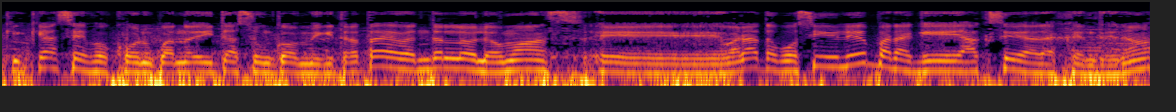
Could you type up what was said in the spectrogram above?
¿Qué, qué haces vos con- cuando editas un cómic? Tratás de venderlo lo más eh, barato posible para que acceda a la gente, ¿no?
